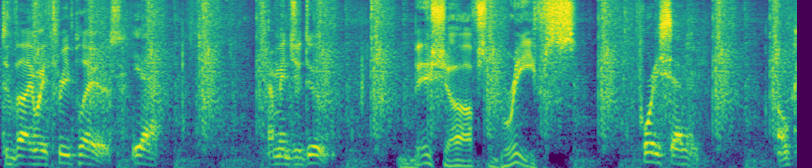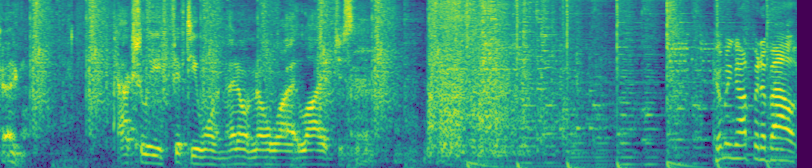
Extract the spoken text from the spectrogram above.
To evaluate three players. yeah. How many did you do? Bischoff's Briefs. 47. Okay. Actually, 51. I don't know why I lied just now. Coming up in about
